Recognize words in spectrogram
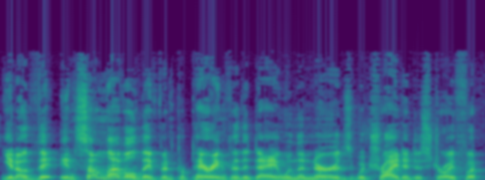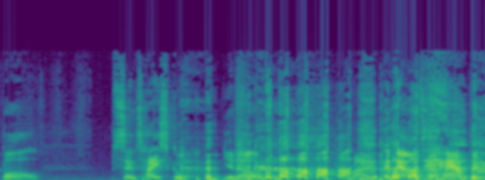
you know, th- in some level, they've been preparing for the day when the nerds would try to destroy football since high school. You know, Right. and now it's happening.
